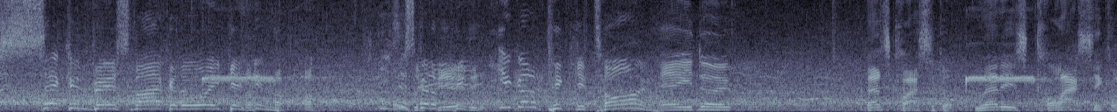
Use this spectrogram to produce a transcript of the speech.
Second best mark of the weekend. you just got to pick. You got to pick your time. Yeah, you do. That's classical. That is classical.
